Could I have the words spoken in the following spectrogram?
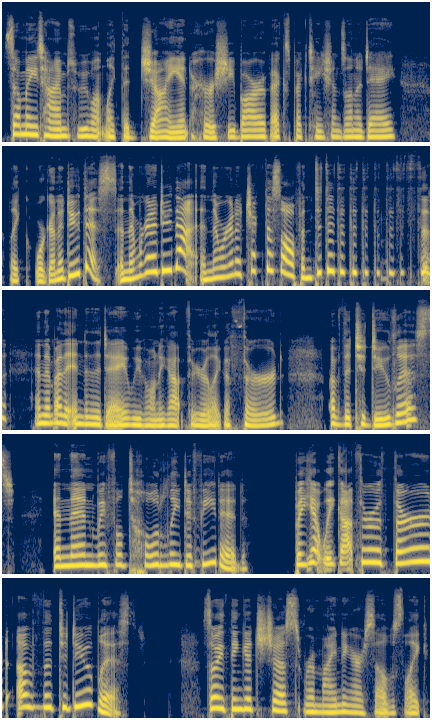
So many times we want like the giant Hershey bar of expectations on a day. Like, we're going to do this, and then we're going to do that, and then we're going to check this off. And, and then by the end of the day, we've only got through like a third of the to do list. And then we feel totally defeated. But yet we got through a third of the to do list. So I think it's just reminding ourselves like,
